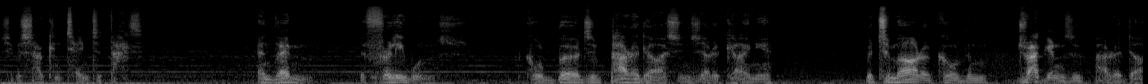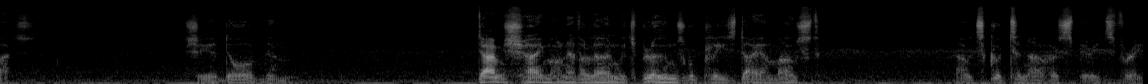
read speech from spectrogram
She was so content at that. And them, the frilly ones, called birds of paradise in Zerrikania. But Tamara called them dragons of paradise. She adored them. Damn shame I'll never learn which blooms would please Daya most. Though it's good to know her spirit's free.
